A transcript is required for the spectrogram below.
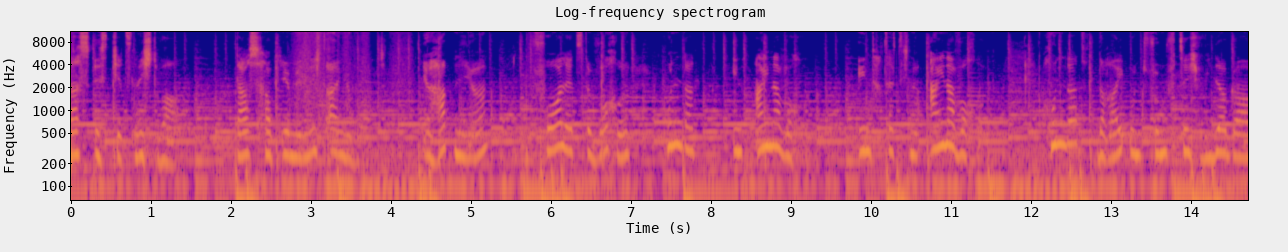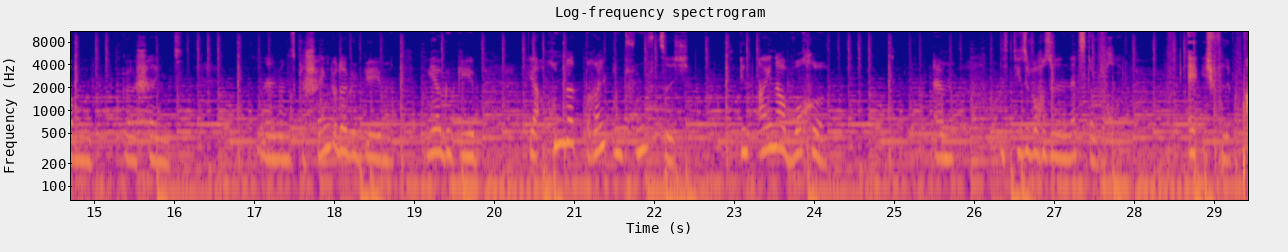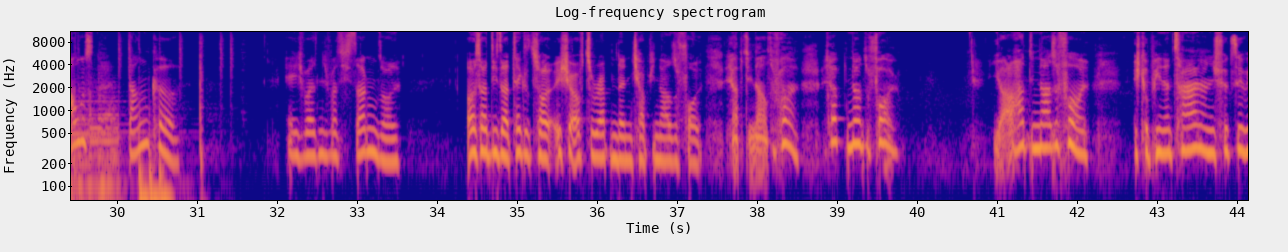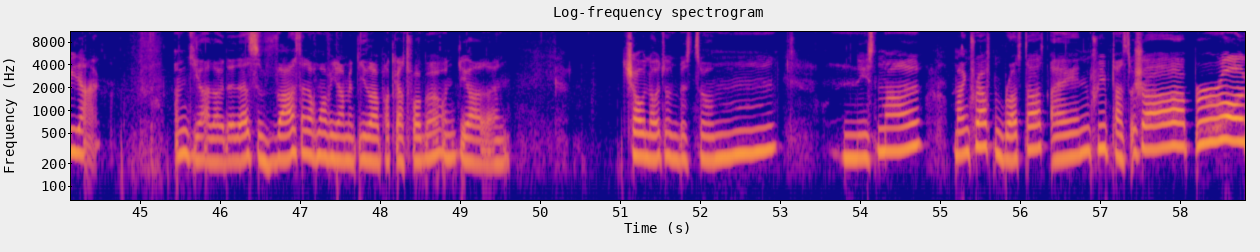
Das ist jetzt nicht wahr. Das habt ihr mir nicht eingebaut. Ihr habt mir vorletzte Woche 100 in einer Woche, in tatsächlich nur einer Woche, 153 Wiedergaben geschenkt. Nennt man es geschenkt oder gegeben? Ja, gegeben. Ja, 153 in einer Woche. Ähm, ist diese Woche so eine letzte Woche. Ey, ich flippe aus. Danke. Ey, ich weiß nicht, was ich sagen soll. Außer dieser Text soll ich höre auf zu rappen, denn ich habe die Nase voll. Ich habe die Nase voll. Ich habe die Nase voll. Ja, hat die Nase voll. Ich kopiere eine Zahl und ich füge sie wieder ein. Und ja, Leute, das war's dann auch mal wieder mit dieser Podcast-Folge. Und ja, dann. Ciao, Leute, und bis zum nächsten Mal. Minecraft und Brawl Stars, ein creeptastischer Brawl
